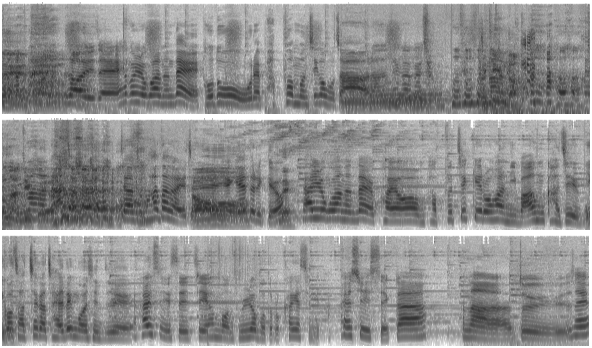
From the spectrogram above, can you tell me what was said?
네, 좋아요. 그래서 이제 해보려고 하는데 저도 올해 바프 한번 찍어보자라는 생각을 좀 파이팅입니다. 저는 안 찍을 거예요. 제가 좀 하다가 이제 어. 얘기해드릴게요. 네. 하려고 하는데 과연 바프 찍기로 한 이 마음가짐 이거 자체가 잘 된 것인지 할 수 있을지 한번 돌려보도록 하겠습니다. 할 수 있을까? 하나, 둘, 셋.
